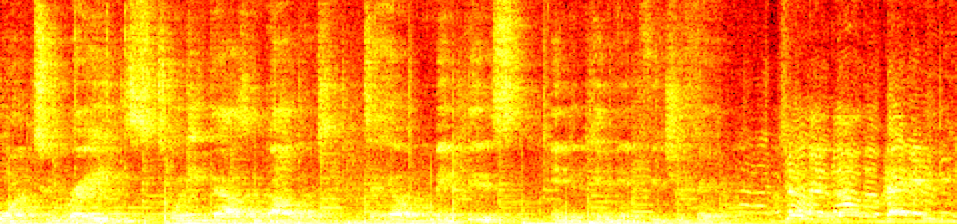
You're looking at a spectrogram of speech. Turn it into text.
want to raise $20,000 to help make this independent feature film. Dollar baby.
